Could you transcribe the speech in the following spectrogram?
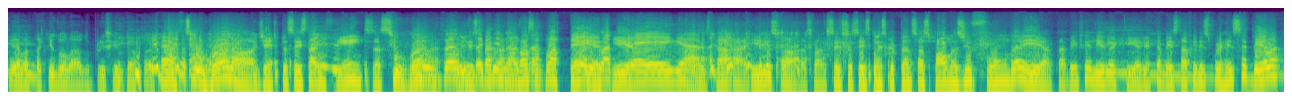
Ela está aqui do lado, por isso que ele está fazendo. É, a Silvana, ó, gente, para vocês estarem cientes, a Silvana, Silvana hoje está, na nossa plateia, plateia. aqui. Ela está, isso, ó, não sei se vocês estão escutando suas palmas de fundo aí, ó, está bem feliz aqui. A gente também está feliz por recebê-la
